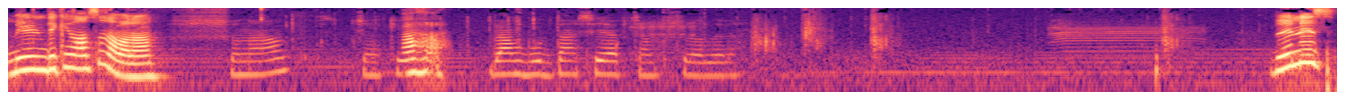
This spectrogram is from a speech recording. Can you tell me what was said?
Elindekini alsana bana. Şunu al. Çünkü Aha. ben buradan şey yapacağım şuralara. Deniz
